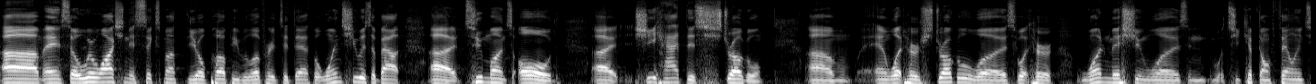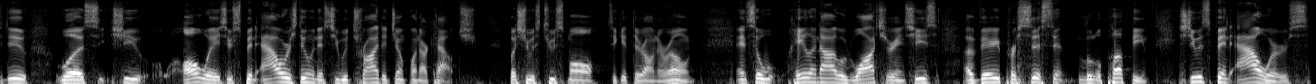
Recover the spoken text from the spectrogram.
Um, and so we're watching this six-month-year-old puppy. We love her to death. But when she was about uh, two months old, uh, she had this struggle. Um, and what her struggle was, what her one mission was, and what she kept on failing to do was she always, she would spend hours doing this. She would try to jump on our couch, but she was too small to get there on her own. And so Haley and I would watch her, and she's a very persistent little puppy. She would spend hours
